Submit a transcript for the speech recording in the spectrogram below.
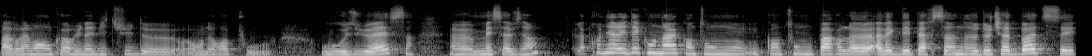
pas vraiment encore une habitude en Europe ou, ou aux US, mais ça vient. La première idée qu'on a quand on, quand on parle avec des personnes de chatbot, c'est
